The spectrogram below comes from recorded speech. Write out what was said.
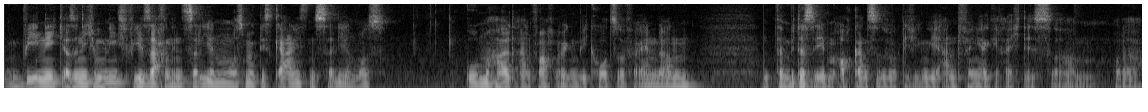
wenig, also nicht unbedingt viele Sachen installieren muss, möglichst gar nichts installieren muss, um halt einfach irgendwie Code zu verändern damit das eben auch ganz wirklich irgendwie anfängergerecht ist ähm, oder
